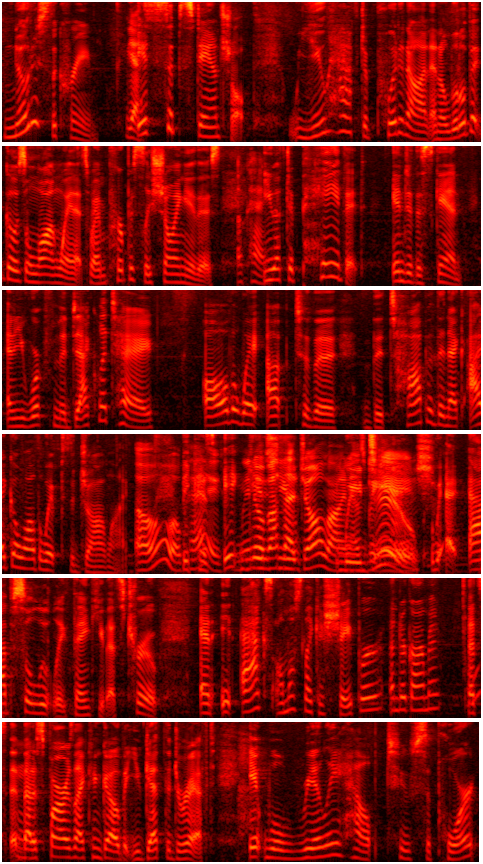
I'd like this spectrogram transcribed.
Notice the cream. Yes. It's substantial. You have to put it on, and a little bit goes a long way. That's why I'm purposely showing you this. Okay. You have to pave it into the skin, and you work from the décolleté all the way up to the the top of the neck. I go all the way up to the jawline. Oh, okay. Because it we gives know about you, that jawline. We do. We, absolutely. Thank you. That's true. And it acts almost like a shaper undergarment. That's mm. about as far as I can go, but you get the drift. It will really help to support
